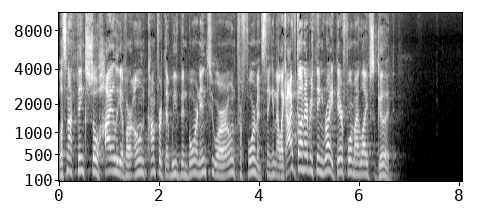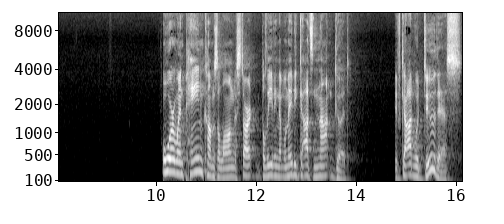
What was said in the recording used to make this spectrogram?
Let's not think so highly of our own comfort that we've been born into or our own performance, thinking that, like, I've done everything right, therefore my life's good. Or when pain comes along, to start believing that, well, maybe God's not good. If God would do this,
